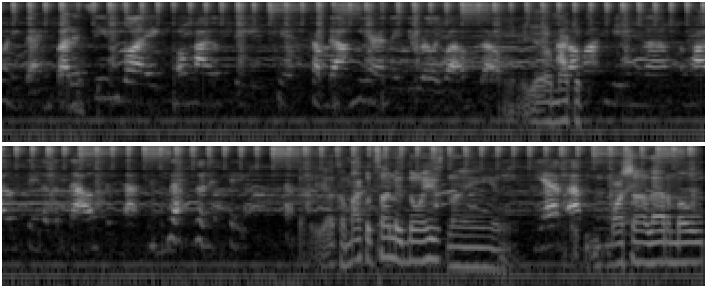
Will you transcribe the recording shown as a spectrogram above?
do anything, but it seems like Ohio State kids come down here and they do really well. So Yeah, Michael. I don't mind being the Ohio State of the South if that's, if that's what it takes. Yeah, cause Michael Thomas doing his thing and Yep. Marshon Lattimore,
